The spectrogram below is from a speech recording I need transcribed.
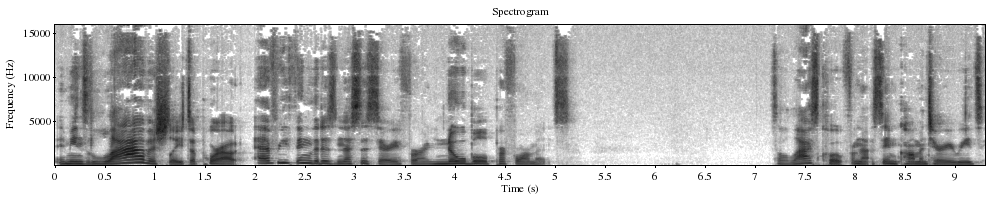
It means lavishly to pour out everything that is necessary for a noble performance. So last quote from that same commentary reads,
